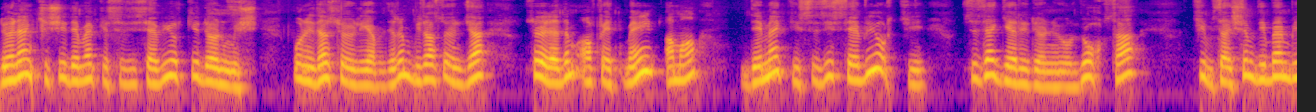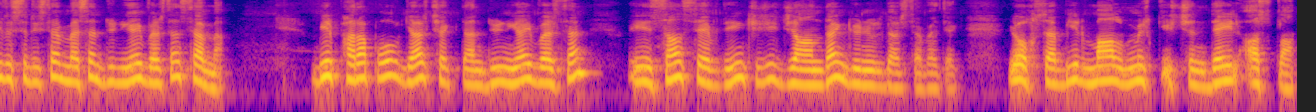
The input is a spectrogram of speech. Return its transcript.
Dönen kişi demek ki sizi seviyor ki dönmüş. Bunu da söyleyebilirim. Biraz önce söyledim affetmeyin ama demek ki sizi seviyor ki size geri dönüyor. Yoksa kimse şimdi ben birisini sevmesen dünyayı versen sevmem. Bir para pul gerçekten dünyayı versen insan sevdiğin kişi candan gönülden sevecek. Yoksa bir mal mülk için değil asla.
